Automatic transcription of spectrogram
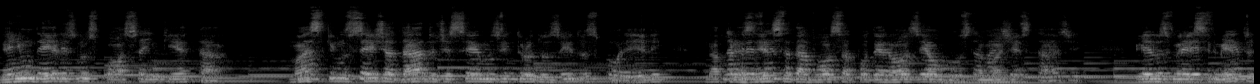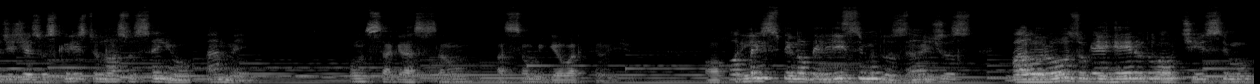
nenhum deles nos possa inquietar, mas que nos seja dado de sermos introduzidos por ele na presença da vossa poderosa e augusta majestade pelos merecimentos de Jesus Cristo, nosso Senhor. Amém. Consagração a São Miguel Arcanjo. Ó príncipe nobilíssimo dos anjos, valoroso guerreiro do Altíssimo,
